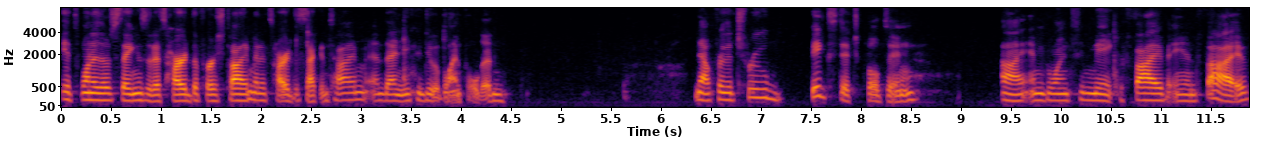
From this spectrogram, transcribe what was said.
It's one of those things that it's hard the first time and it's hard the second time, and then you can do it blindfolded. Now for the true big stitch quilting, I am going to make five and five.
